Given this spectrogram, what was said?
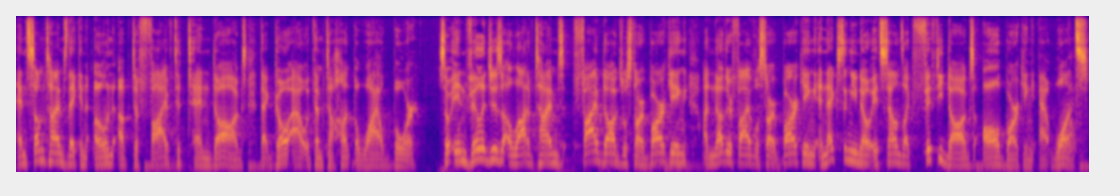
and sometimes they can own up to 5 to 10 dogs that go out with them to hunt the wild boar. So in villages, a lot of times five dogs will start barking, another five will start barking, and next thing you know, it sounds like 50 dogs all barking at once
